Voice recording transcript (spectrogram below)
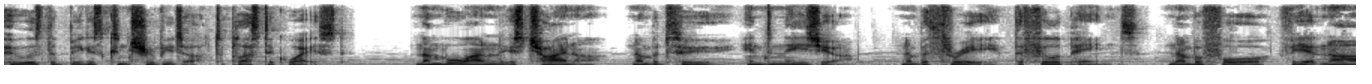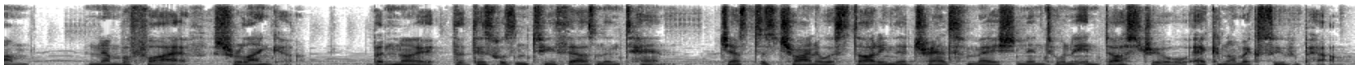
who is the biggest contributor to plastic waste? Number one is China, number two, Indonesia, number three, the Philippines, number four, Vietnam, number five, Sri Lanka. But note that this was in 2010, just as China was starting their transformation into an industrial economic superpower.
